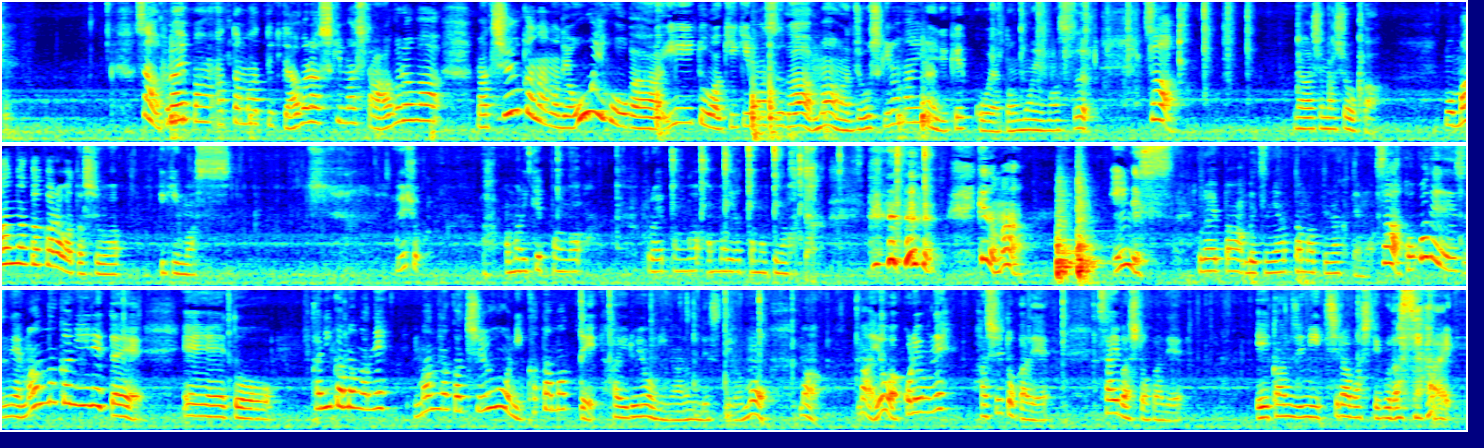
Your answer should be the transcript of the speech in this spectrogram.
さあ、フライパン温まってきて油敷きました。油は、まあ中華なので多い方がいいとは聞きますが、まあ常識の範囲内で結構やと思います。さあ、流しましょうか。もう真ん中から私は行きます。よいしょ。あ、あまり鉄板が、フライパンがあんまり温まってなかった。けどまあ、いいんです。フライパン別に温まってなくても。さあ、ここでですね、真ん中に入れて、えっ、ー、と、カニカマがね、真ん中中央に固まって入るようになるんですけども、まあ、まあ、要はこれをね、箸とかで、菜箸とかで、ええ感じに散らばしてください。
